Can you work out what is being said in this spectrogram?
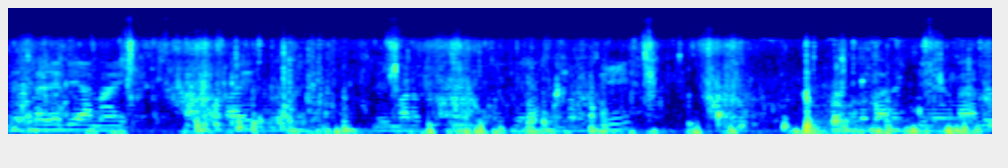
biasanya dia naik sampai 500 ribu per kilo seperti lebaran Cina yang lalu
